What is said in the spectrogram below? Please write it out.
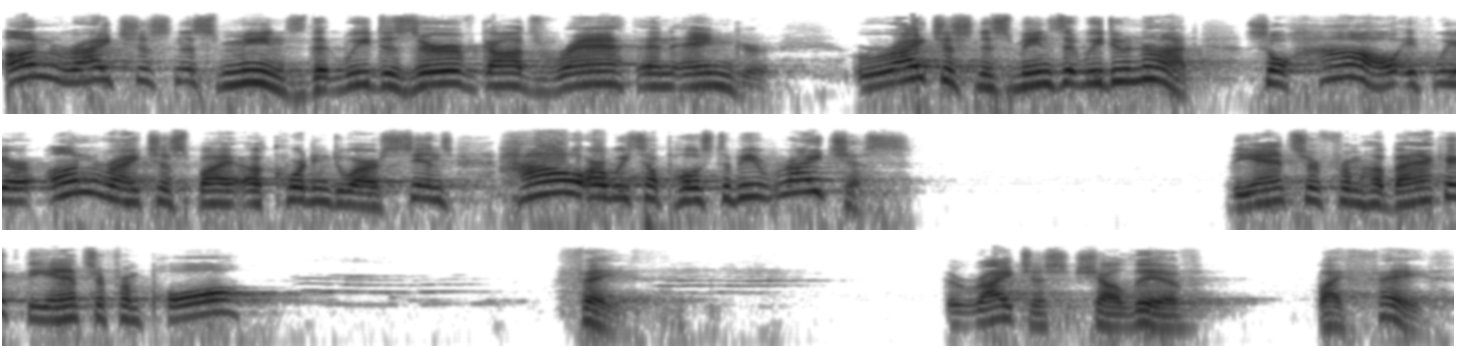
Unrighteousness means that we deserve God's wrath and anger. Righteousness means that we do not. So how, if we are unrighteous by, according to our sins, how are we supposed to be righteous? The answer from Habakkuk, the answer from Paul, faith. The righteous shall live by faith.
